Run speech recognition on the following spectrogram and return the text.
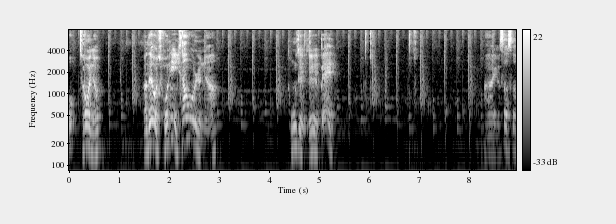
어? 잠깐만요 아 내가 왜 전이 이상한 거 올렸냐 동재 이제 빼. 아 이거 썼어.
